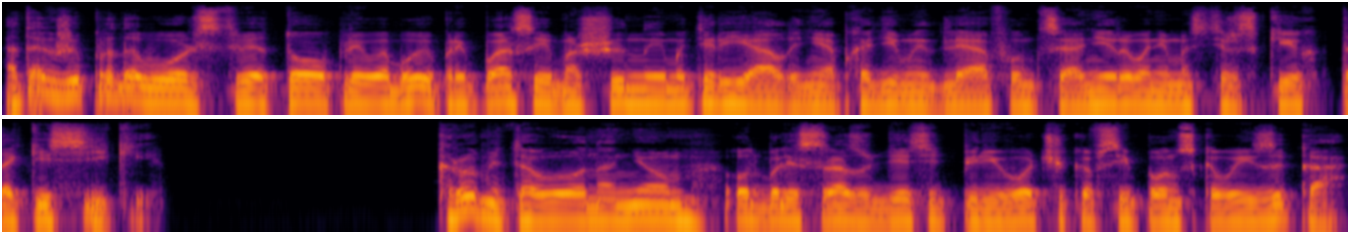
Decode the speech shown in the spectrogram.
а также продовольствие, топливо, боеприпасы и машинные материалы, необходимые для функционирования мастерских Такисики. Кроме того, на нем отбыли сразу 10 переводчиков с японского языка,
